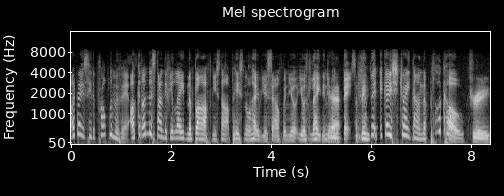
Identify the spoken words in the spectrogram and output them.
I don't see the problem with it. I could understand if you're laid in a bath and you start pissing all over yourself and you're you're laid in your Yeah, own piss. I think But it goes straight down the plug hole. true.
